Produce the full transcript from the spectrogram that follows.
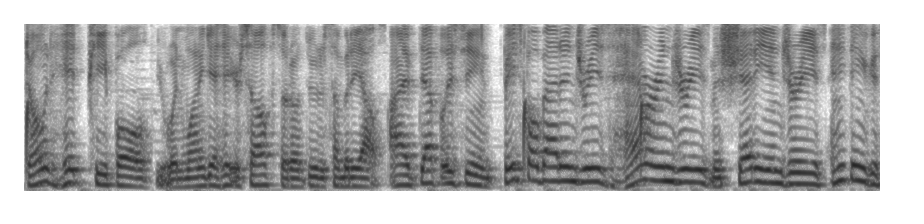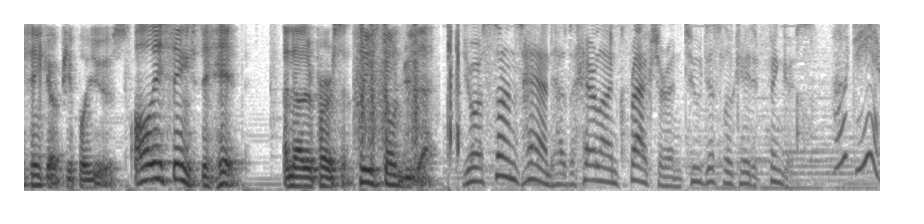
Don't hit people. You wouldn't want to get hit yourself, so don't do it to somebody else. I've definitely seen baseball bat injuries, hammer injuries, machete injuries, anything you can think of people use. All these things to hit another person. Please don't do that. Your son's hand has a hairline fracture and two dislocated fingers. Oh dear.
